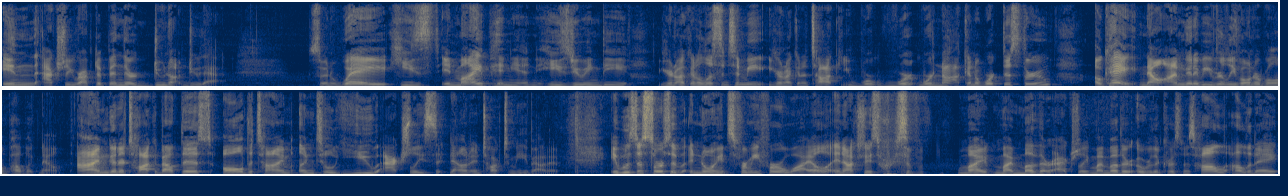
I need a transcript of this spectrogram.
in actually wrapped up in there do not do that. So in a way, he's in my opinion, he's doing the you're not going to listen to me, you're not going to talk, we're, we're, we're not going to work this through okay, now I'm going to be really vulnerable in public now. I'm going to talk about this all the time until you actually sit down and talk to me about it. It was a source of annoyance for me for a while and actually a source of my my mother actually. My mother over the christmas hol- holiday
